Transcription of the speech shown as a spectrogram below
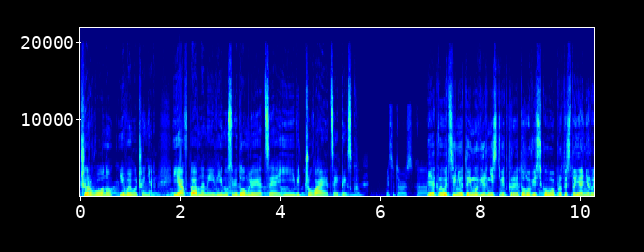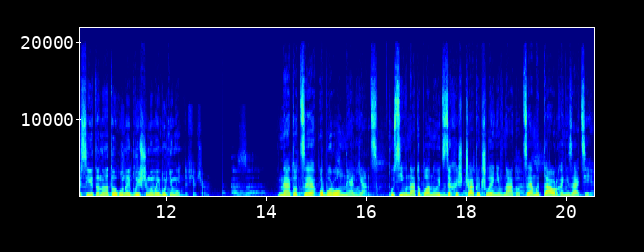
червону і вилучення. Я впевнений, він усвідомлює це і відчуває цей тиск. Як ви оцінюєте ймовірність відкритого військового протистояння Росії та НАТО у найближчому майбутньому? НАТО це оборонний альянс. Усі в НАТО планують захищати членів НАТО. Це мета організації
